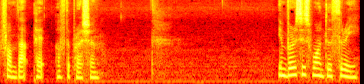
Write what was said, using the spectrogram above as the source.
from that pit of depression. In verses 1 to 3,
